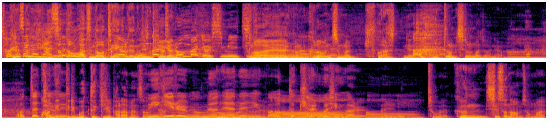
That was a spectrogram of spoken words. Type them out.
전혀 생각이 일이 안 있었던 것 같은데 어떻게 해결됐는지 기억이 안 나. 드럼만 열심히 치고 아, 예, 그럼 거야. 그러면 예. 정말 죽어라 그냥 입드럼 치는 거죠, 그냥. 아. 어쨌든 관객들이 못 듣길 바라면서 위, 그냥 기를 묘면해야 어, 뭐, 되니까 네. 어떻게 할 아, 것인가를 어. 빨리. 정말 그런 실수 나오면 정말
